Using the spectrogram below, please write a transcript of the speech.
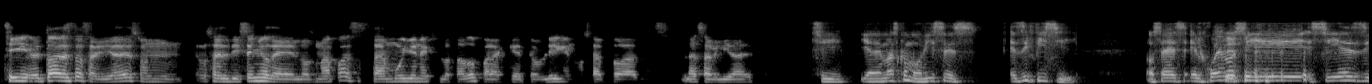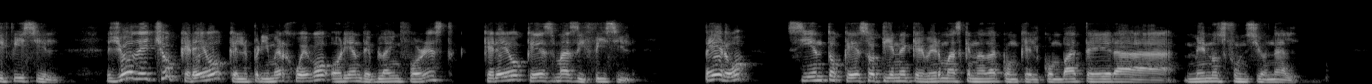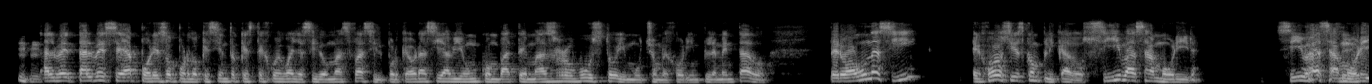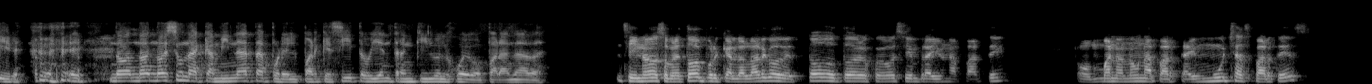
sí, todas estas habilidades son, o sea, el diseño de los mapas está muy bien explotado para que te obliguen a usar todas las, habilidades. Sí, y además, como dices, es difícil. O sea, es, el juego sí. sí, es difícil. Yo, de hecho, creo que el primer juego, Orion de Blind Forest, creo que es más difícil, pero siento que eso tiene que ver más que nada con que el combate era menos funcional. Tal vez, tal vez sea por eso por lo que siento que este juego haya sido más fácil, porque ahora sí había un combate más robusto y mucho mejor implementado. Pero aún así, el juego sí es complicado, sí vas a morir, sí vas a morir. no, no, no es una caminata por el parquecito bien tranquilo el juego, para nada. Sí, no, sobre todo porque a lo largo de todo, todo el juego siempre hay una parte, o bueno, no una parte, hay muchas partes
